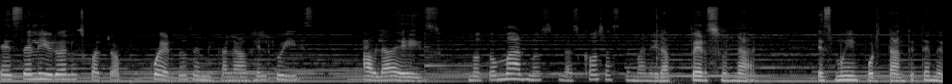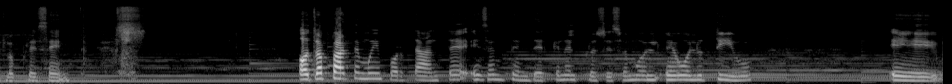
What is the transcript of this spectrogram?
este libro de los cuatro acuerdos de Miguel Ángel Ruiz habla de eso, no tomarnos las cosas de manera personal. Es muy importante tenerlo presente. Otra parte muy importante es entender que en el proceso evolutivo eh,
